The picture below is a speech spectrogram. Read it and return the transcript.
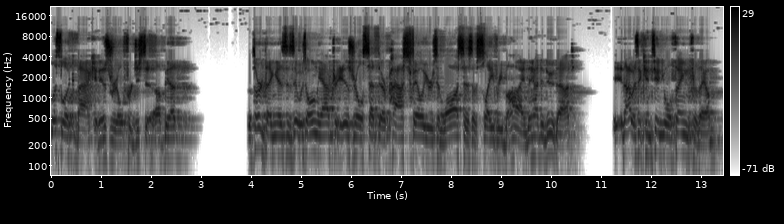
Let's look back at Israel for just a, bit. The third thing is, is it was only after Israel set their past failures and losses of slavery behind. They had to do that. That was a continual thing for them.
